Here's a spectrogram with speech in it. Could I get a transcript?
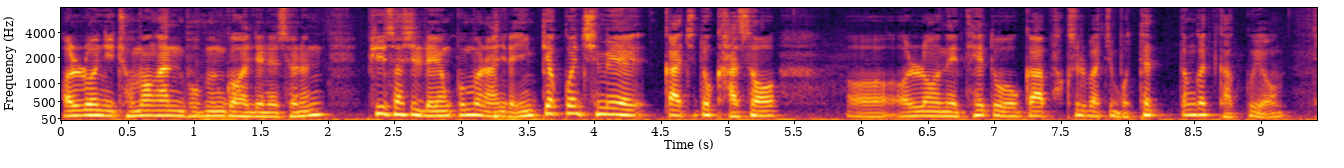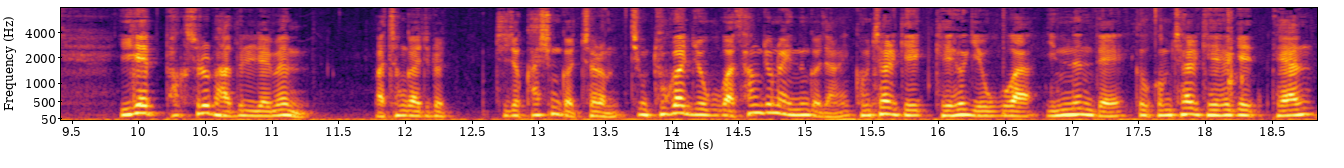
언론이 조망한 부분과 관련해서는 피의사실 내용뿐만 아니라 인격권 침해까지도 가서 어, 언론의 태도가 박수를 받지 못했던 것 같고요. 이게 박수를 받으려면 마찬가지로 지적하신 것처럼 지금 두 가지 요구가 상존해 있는 거잖아요. 검찰 개혁, 요구가 있는데 그 검찰 개혁에 대한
